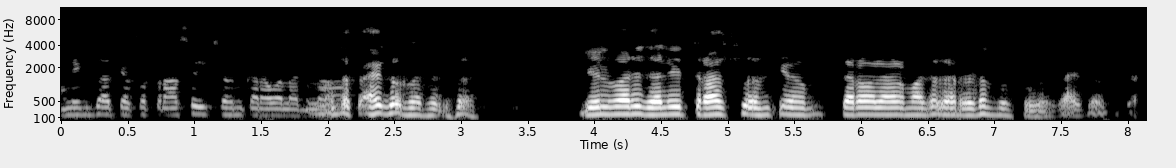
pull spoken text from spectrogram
अनेकदा त्याचा त्रासही सहन करावा लागला. आता काय करू आता? जेलवारी झाली त्रास सहन करावा लागला माझा रडत बसतो काय करू काय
